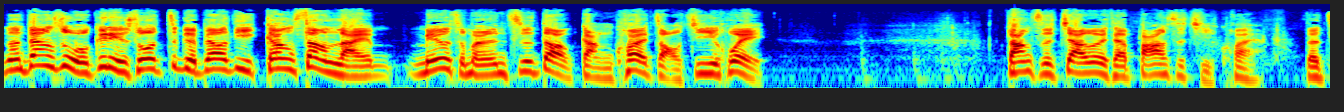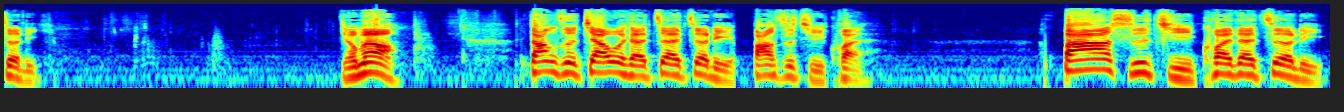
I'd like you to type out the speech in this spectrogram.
那当时我跟你说，这个标的刚上来，没有什么人知道，赶快找机会。当时价位才八十几块，在这里有没有？当时价位才在这里八十几块，八十几块在这里。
